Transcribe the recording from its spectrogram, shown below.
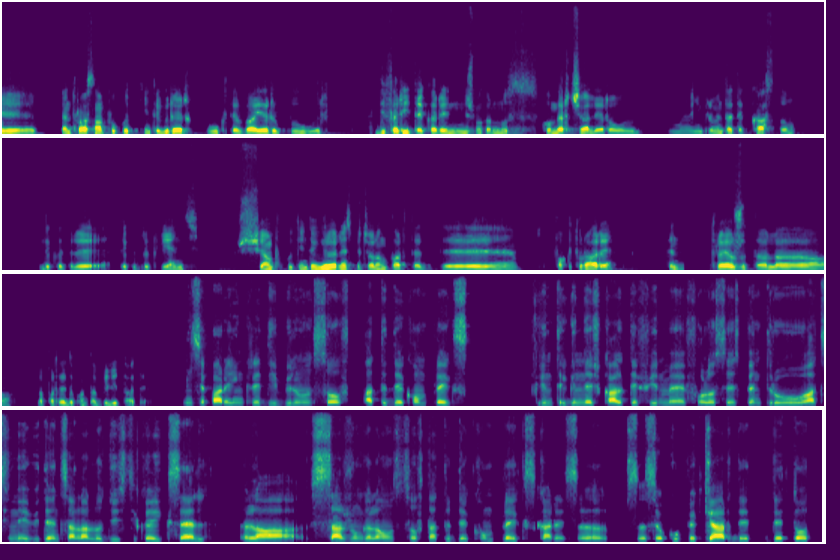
pentru asta am făcut integrări cu câteva ERP-uri diferite, care nici măcar nu sunt comerciale, erau implementate custom de către, de către clienți și am făcut integrări în special în partea de facturare pentru a-i ajuta la, la partea de contabilitate. Mi se pare incredibil un soft atât de complex când te gândești că alte firme folosesc pentru a ține evidența la logistică Excel, la, să ajungă la un soft atât de complex care să, să se ocupe chiar de, de tot.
